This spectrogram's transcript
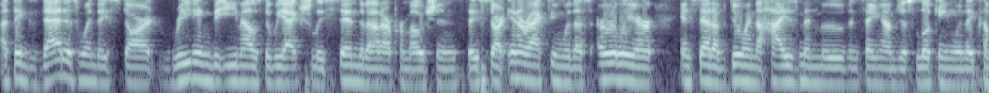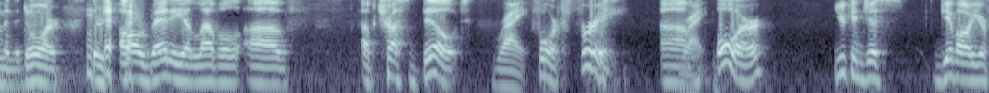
I think that is when they start reading the emails that we actually send about our promotions. They start interacting with us earlier instead of doing the Heisman move and saying, I'm just looking when they come in the door. There's already a level of, of trust built right. for free. Um, right. Or you can just give all your,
